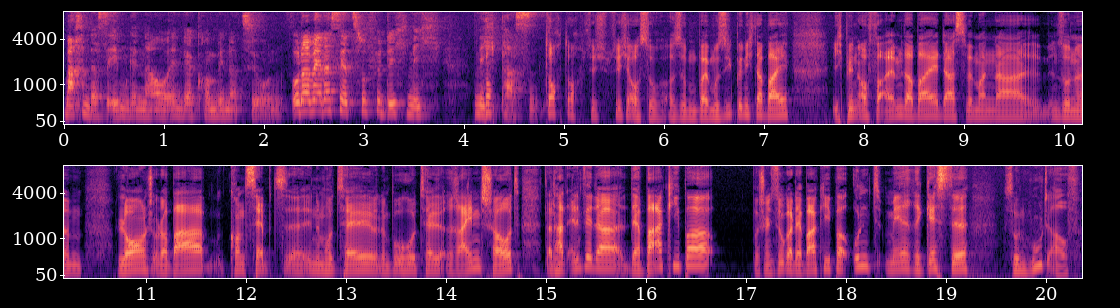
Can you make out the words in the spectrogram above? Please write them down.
machen das eben genau in der Kombination. Oder wäre das jetzt so für dich nicht nicht doch, passen. Doch, doch, sehe ich auch so. Also bei Musik bin ich dabei. Ich bin auch vor allem dabei, dass wenn man da in so einem Lounge- oder Bar-Konzept äh, in einem Hotel, in einem Bo-Hotel reinschaut, dann hat entweder der Barkeeper, wahrscheinlich sogar der Barkeeper und mehrere Gäste so einen Hut auf.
